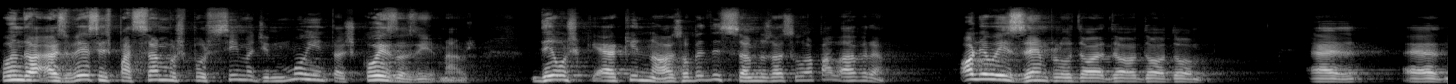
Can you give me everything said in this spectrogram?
quando às vezes passamos por cima de muitas coisas, irmãos, Deus quer que nós obedeçamos a Sua palavra. Olha o exemplo do, do, do, do é, é,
